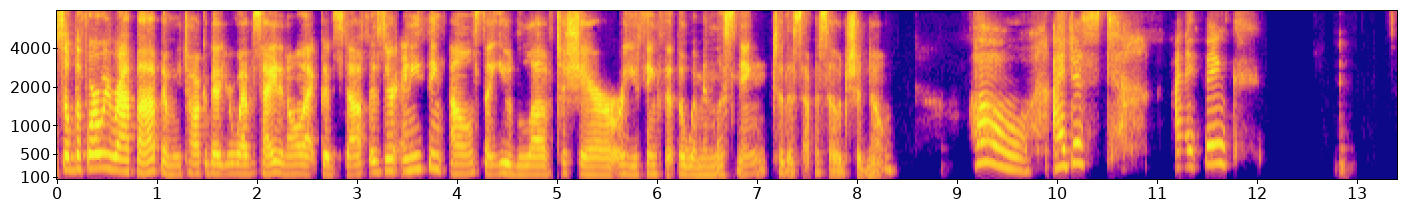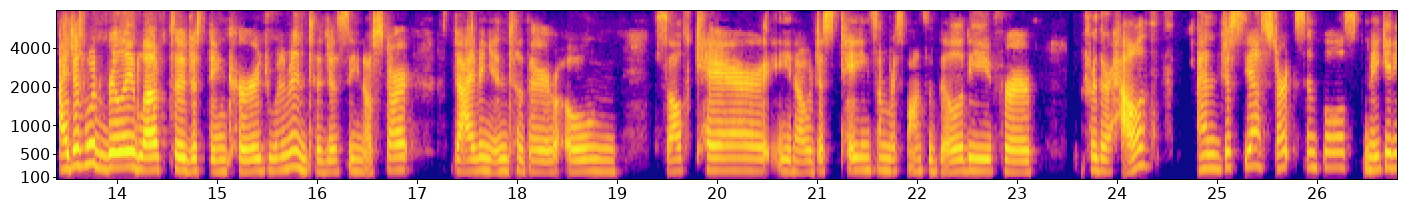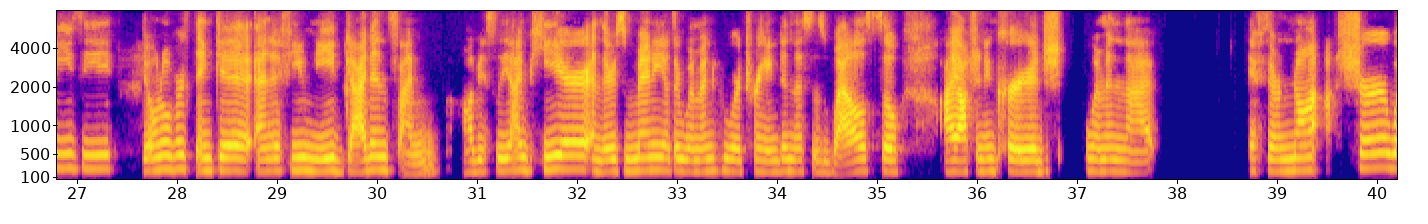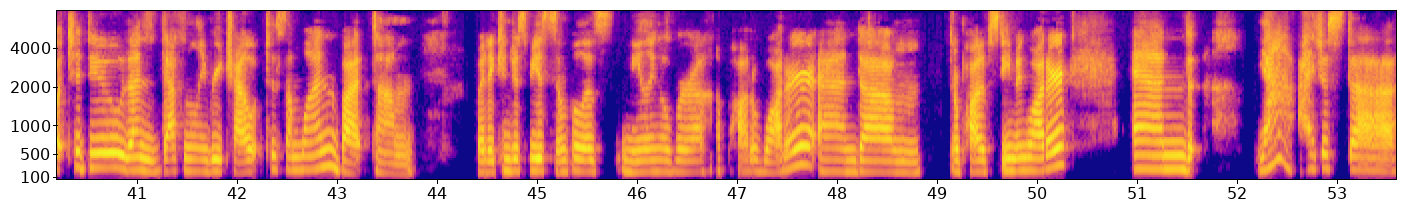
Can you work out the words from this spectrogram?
So before we wrap up and we talk about your website and all that good stuff is there anything else that you'd love to share or you think that the women listening to this episode should know? Oh i just i think I just would really love to just encourage women to just, you know, start diving into their own self-care, you know, just taking some responsibility for for their health and just yeah, start simple, make it easy, don't overthink it and if you need guidance, I'm obviously I'm here and there's many other women who are trained in this as well. So I often encourage women that if they're not sure what to do, then definitely reach out to someone. But um, but it can just be as simple as kneeling over a, a pot of water and um, or pot of steaming water, and yeah, I just uh,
